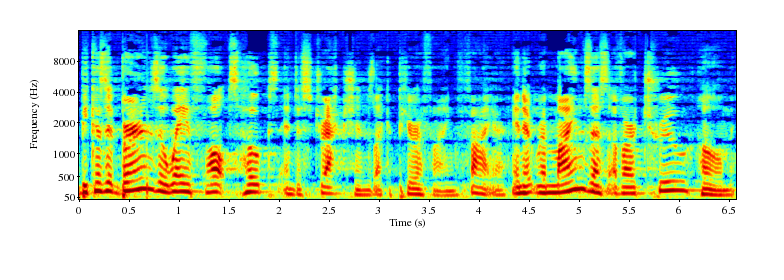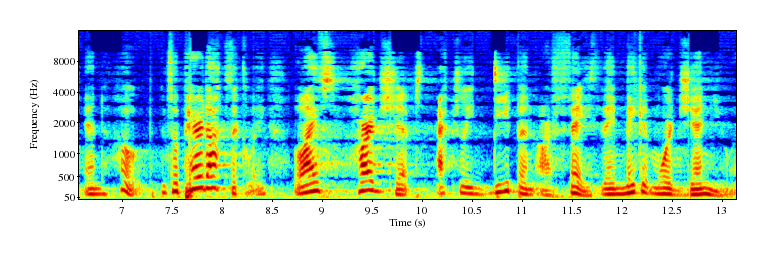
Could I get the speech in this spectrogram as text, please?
because it burns away false hopes and distractions like a purifying fire, and it reminds us of our true home and hope. And so, paradoxically, life's hardships actually deepen our faith, they make it more genuine.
